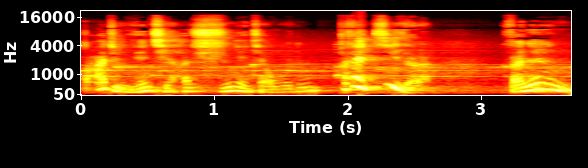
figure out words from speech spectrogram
八九年前还是十年前，我都不太记得了，反正。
